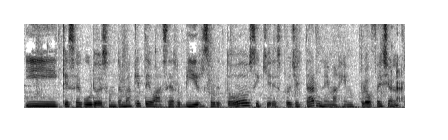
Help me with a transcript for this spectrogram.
y que seguro es un tema que te va a servir sobre todo si quieres proyectar una imagen profesional.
